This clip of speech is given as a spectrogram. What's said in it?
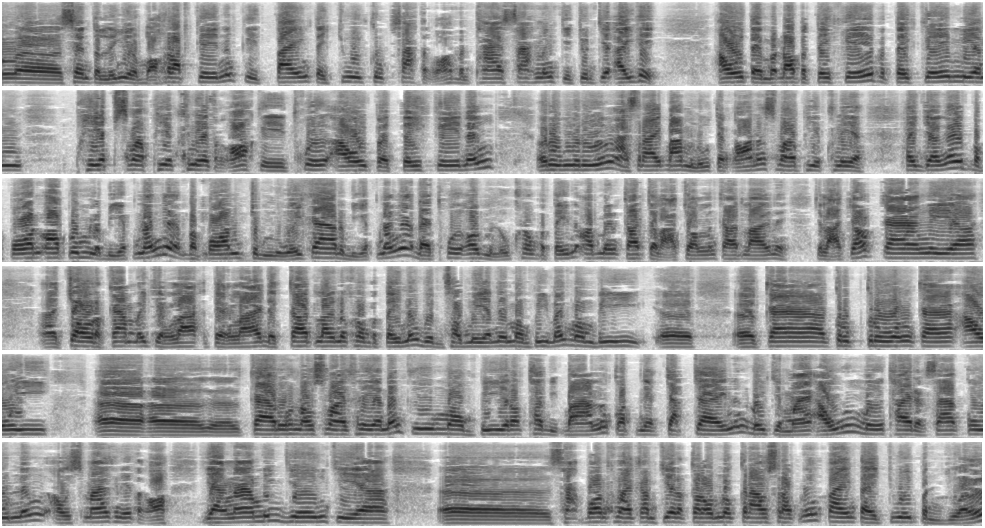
centerling របស់រដ្ឋគេហ្នឹងគេតែងតែជួយគ្រប់សាសទាំងអស់មិនថាសាសហ្នឹងជាជនជាតិអីទេឲ្យតែមកដល់ប្រទេសគេប្រទេសគេមាន ភាពស្មារភាពគ្នាទាំងអស់គេធ្វើឲ្យប្រទេសគេហ្នឹងរុងរឿងអាស្រ័យបានមនុស្សទាំងអស់ហ្នឹងស្មារភាពគ្នាហើយអញ្ចឹងឯងប្រព័ន្ធអប់រំរបៀបហ្នឹងប្រព័ន្ធជំនួយការរបៀបហ្នឹងដែលធ្វើឲ្យមនុស្សក្នុងប្រទេសហ្នឹងអត់មានការចលាចលនឹងកើតឡើងទេចលាចលការងារចោរកម្មអីទាំងឡាយទាំងឡាយដែលកើតឡើងនៅក្នុងប្រទេសហ្នឹងវាមិនសូវមានទេមកពីម៉េចមកពីការគ្រប់គ្រងការឲ្យ អឺការរស់នៅស្មើគ្នាហ្នឹងគឺមកអំពីរដ្ឋាភិបាលហ្នឹងគាត់អ្នកចាត់ចែងហ្នឹងដូចជាម៉ែឪហ្នឹងមើលថែរក្សាកូនហ្នឹងឲ្យស្មើគ្នាទាំងអស់យ៉ាងណាមិញយើងជាអឺសហព័ន្ធខ្មែរកម្ពុជាក្រមនៅក្រៅស្រុកហ្នឹងតែងតែជួយបញ្យល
